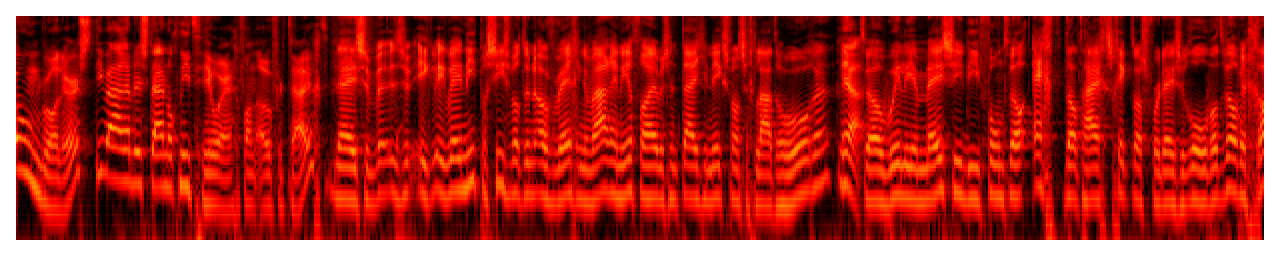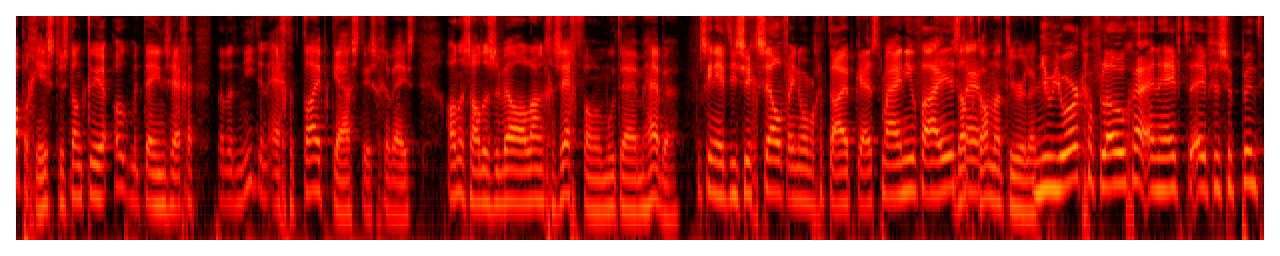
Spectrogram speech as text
Coen Brothers, die waren dus daar nog niet heel erg van overtuigd. Nee, ze, ze- ik, ik weet niet precies wat hun overwegingen waren. In ieder geval hebben ze een tijdje niks van zich laten horen. Ja. Terwijl William Macy, die vond wel echt dat hij geschikt was voor deze rol. Wat wel weer grappig is. Dus dan kun je ook meteen zeggen dat het niet een echte typecast is geweest. Anders hadden ze wel al lang gezegd van we moeten hem hebben. Misschien heeft hij zichzelf enorm getypecast. Maar in ieder geval, hij is Dat naar kan natuurlijk. New York gevlogen. En heeft even zijn punt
